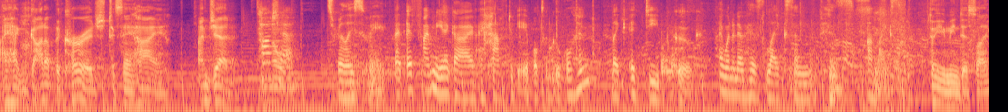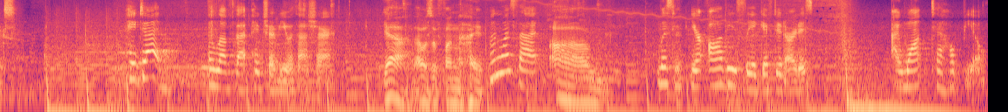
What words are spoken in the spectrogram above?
I had got up the courage to say, Hi, I'm Jed. Tasha. It's really sweet. But if I meet a guy, I have to be able to Google him, like a deep goog. I want to know his likes and his unlikes. Don't you mean dislikes? Hey, Jed. I loved that picture of you with Usher. Yeah, that was a fun night. When was that? Um, Listen, you're obviously a gifted artist. I want to help you.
